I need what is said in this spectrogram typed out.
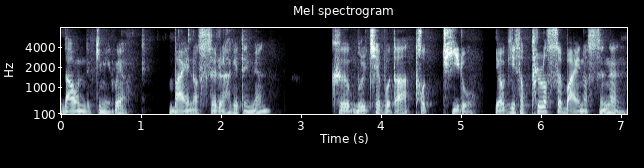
나온 느낌이고요. 마이너스를 하게 되면 그 물체보다 더 뒤로 여기서 플러스 마이너스는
